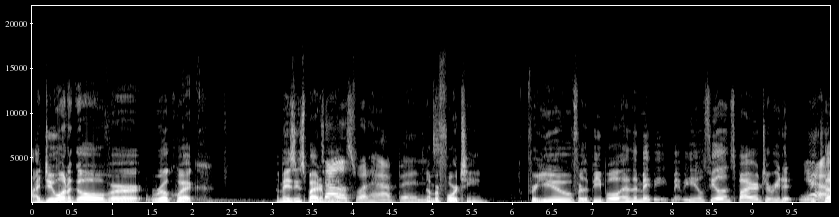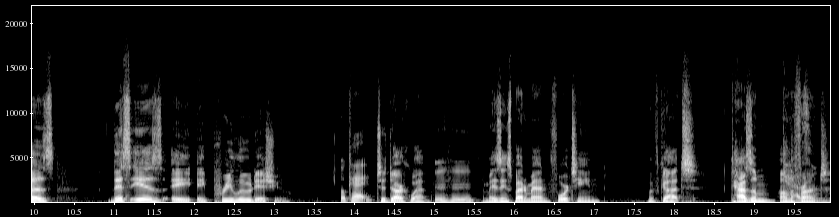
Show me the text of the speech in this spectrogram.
I do want to go over real quick Amazing Spider-Man. Tell us what happened. number 14 for you for the people and then maybe maybe you'll feel inspired to read it Yeah. because this is a, a prelude issue okay. to dark web mm-hmm. amazing spider-man 14 we've got chasm on the front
